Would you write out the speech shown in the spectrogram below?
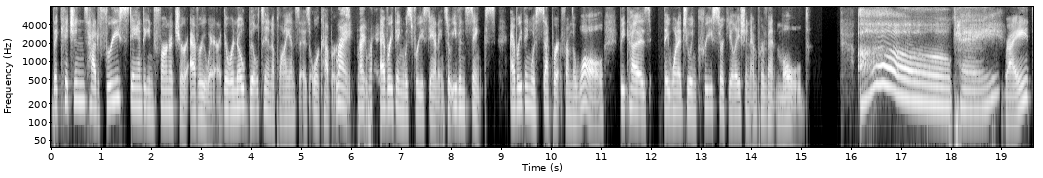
the kitchens had freestanding furniture everywhere. There were no built in appliances or cupboards. Right, right, right. Everything was freestanding. So even sinks, everything was separate from the wall because they wanted to increase circulation and prevent mold. Oh, okay. right?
